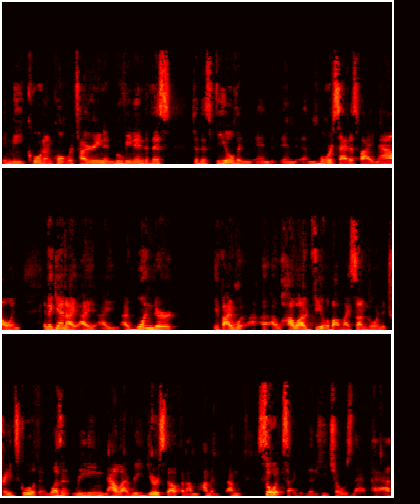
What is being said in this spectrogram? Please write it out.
in me quote unquote retiring and moving into this to this field, and and and more satisfied now. And and again, I I I, I wonder if I would how I would feel about my son going to trade school if it wasn't reading. Now I read your stuff, and I'm I'm a, I'm so excited that he chose that path.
